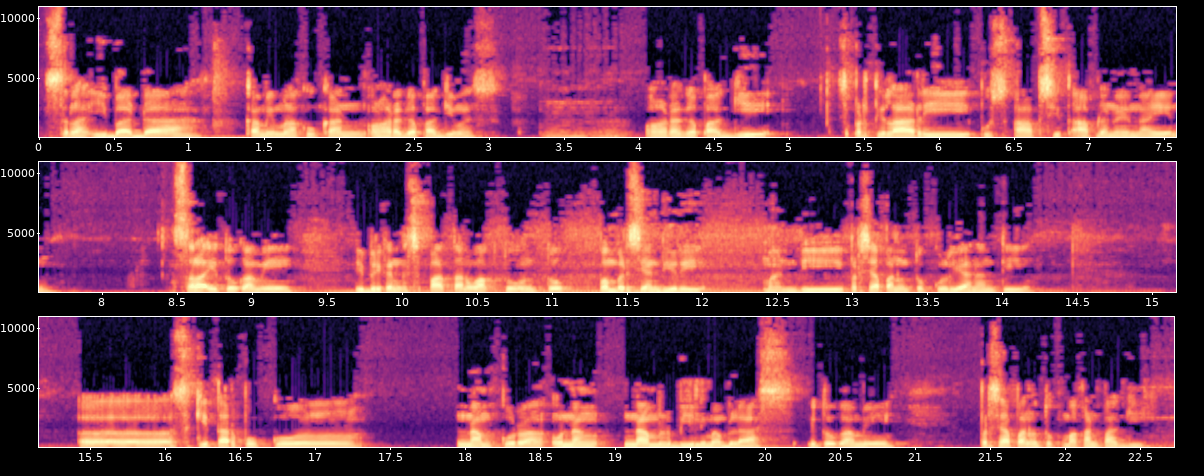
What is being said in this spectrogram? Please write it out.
Setelah ibadah kami melakukan olahraga pagi mas. Olahraga pagi seperti lari, push up, sit up dan lain-lain. Setelah itu kami diberikan kesempatan waktu untuk pembersihan diri, mandi, persiapan untuk kuliah nanti. Eh, sekitar pukul 6 kurang 6, 6 lebih 15 itu kami persiapan untuk makan pagi.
